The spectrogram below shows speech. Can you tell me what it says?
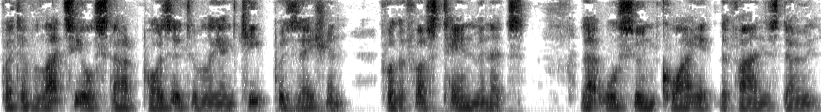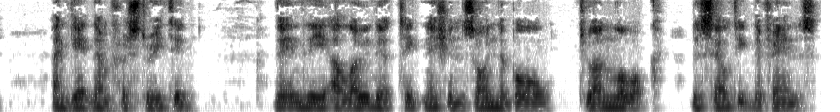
but if Lazio start positively and keep possession for the first ten minutes. That will soon quiet the fans down and get them frustrated. Then they allow their technicians on the ball to unlock the Celtic defence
